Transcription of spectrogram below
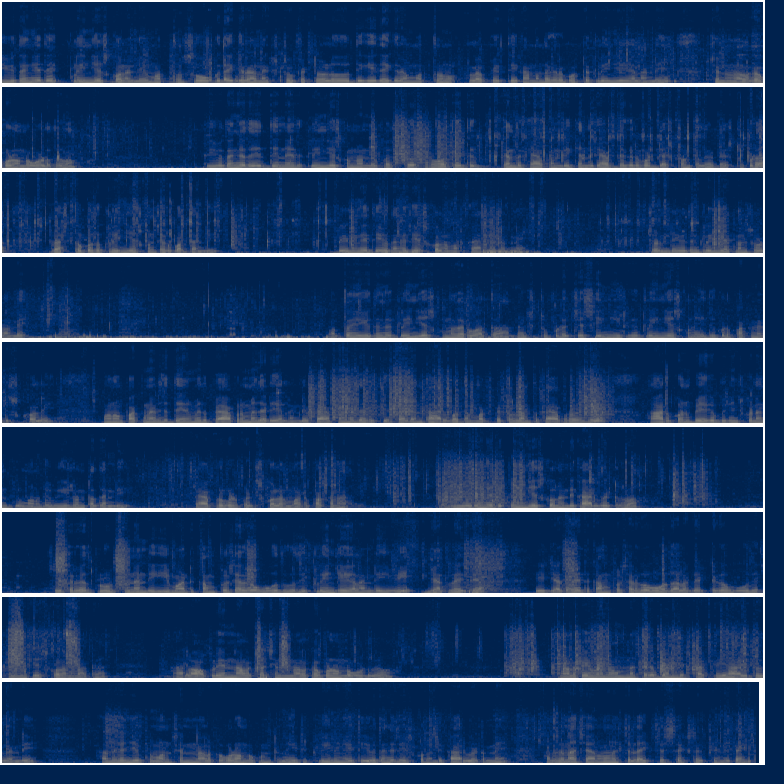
ఈ విధంగా అయితే క్లీన్ చేసుకోవాలండి. మొత్తం సోప్ దగ్గర నెక్స్ట్ పెట్రోల్ దిగి దగ్గర మొత్తం ఇలా ప్రతి కన్నం దగ్గర కొట్టి క్లీన్ చేయాలండి. చిన్న నలక కూడా ఉండకూడదు. ఈ విధంగా అయితే దీన్ని అయితే క్లీన్ చేసుకున్నాండి ఫస్ట్. తర్వాత అయితే కింద క్యాప్ అండి. కింద క్యాప్ దగ్గర కూడా డస్ట్ ఉంటుంది. డస్ట్ కూడా బ్రష్తో కొద్దిగా క్లీన్ చేసుకుని సరిపోద్దండి. క్లీనింగ్ అయితే ఈ విధంగా చేసుకోవాలన్నమాట కార్బేటర్ని. చూడండి ఏ విధంగా క్లీన్ చేస్తున్నాను చూడండి. మొత్తం ఈ విధంగా క్లీన్ చేసుకున్న తర్వాత నెక్స్ట్ ఇప్పుడు వచ్చేసి నీట్గా క్లీన్ చేసుకొని ఇది కూడా పక్కన అడుచుకోవాలి మనం పక్కన అడిచి దేని మీద పేపర్ మీద అడియాలండి పేపర్ మీద అడిగితే తడి అంతా ఆరిపోద్ది అనమాట పెట్రోల్ అంతా పేపర్ అయితే ఆరుకొని బేగా బిగించుకోవడానికి మనకి వీలు ఉంటుందండి పేపర్ కూడా పట్టించుకోవాలన్నమాట పక్కన. ఈ విధంగా అయితే క్లీన్ చేసుకోవాలండి కార్బెటర్. చూసారు కదా ఫ్లూట్స్ అండి. ఈ మాట కంపల్సరీగా ఊది ఊది క్లీన్ చేయాలండి ఇవి జతలు అయితే ఈ జతలు అయితే కంపల్సరీగా ఊదాలి. గట్టిగా ఊది క్లీన్ చేసుకోవాలన్నమాట. లోపల నలక చిన్న నలక కూడా ఉండకూడదు. నలక ఏమైనా ఉన్నా సరే బండి స్టక్ అయ్యి ఆగుతుందండి. అందుకని చెప్పి మనం చిన్న నలక కూడా ఉండకుంటే నీట్ క్లీనింగ్ అయితే ఈ విధంగా చేసుకోవాలండి కార్బేటర్ని అలాగే నా ఛానల్ నచ్చితే లైక్ చేసి సబ్స్క్రైబ్ చేయండి. థ్యాంక్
